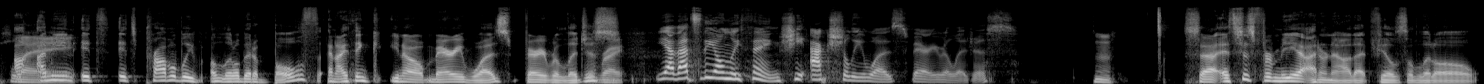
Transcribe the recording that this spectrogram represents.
play. I I mean, it's it's probably a little bit of both, and I think you know Mary was very religious, right. Yeah, that's the only thing. She actually was very religious. Hmm. So it's just for me, I don't know. That feels a little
